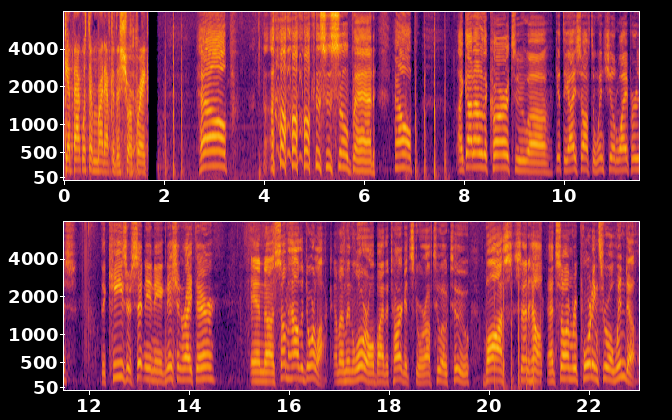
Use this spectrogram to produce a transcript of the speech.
get back with them right after this short break. Help! Oh, this is so bad. Help! I got out of the car to uh, get the ice off the windshield wipers. The keys are sitting in the ignition right there, and uh, somehow the door locked. I'm I'm in Laurel by the Target store off 202. Boss, send help. And so I'm reporting through a window.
